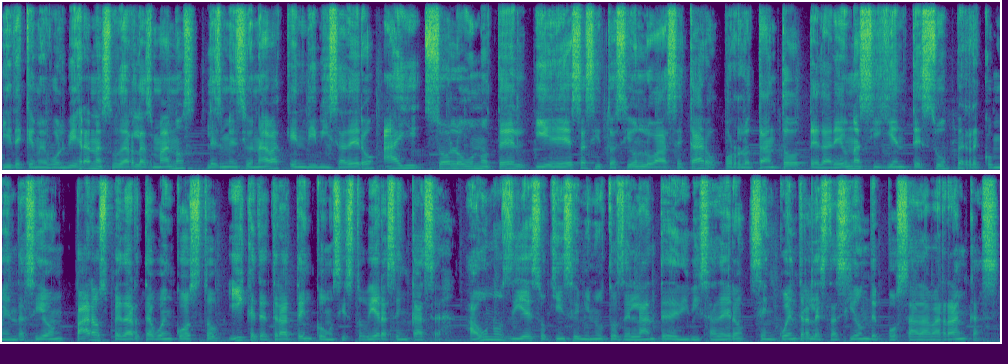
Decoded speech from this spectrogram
y de que me volvieran a sudar las manos, les mencionaba que en Divisadero hay solo un hotel y esa situación lo hace caro. Por lo tanto, te daré una siguiente super recomendación para hospedarte a buen costo y que te traten como si estuvieras en casa. A unos 10 o 15 minutos delante de Divisadero se encuentra la estación de Posada Barrancas.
